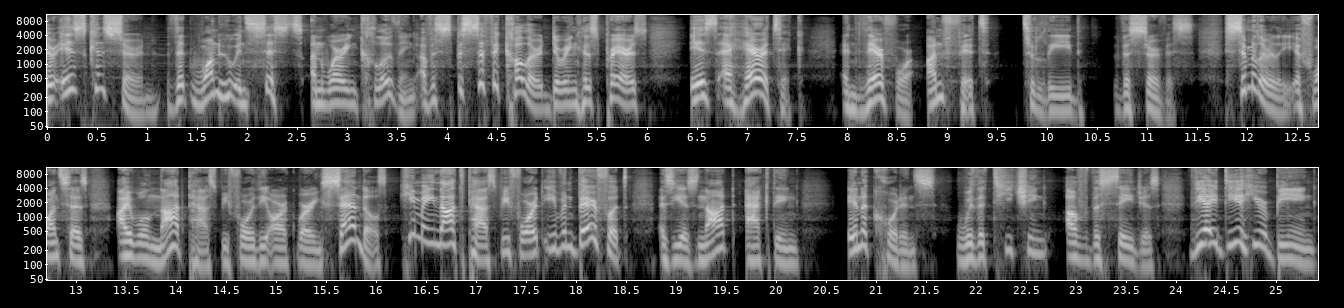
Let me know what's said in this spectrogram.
There is concern that one who insists on wearing clothing of a specific color during his prayers is a heretic and therefore unfit to lead the service. Similarly, if one says, I will not pass before the ark wearing sandals, he may not pass before it even barefoot, as he is not acting in accordance with the teaching of the sages. The idea here being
